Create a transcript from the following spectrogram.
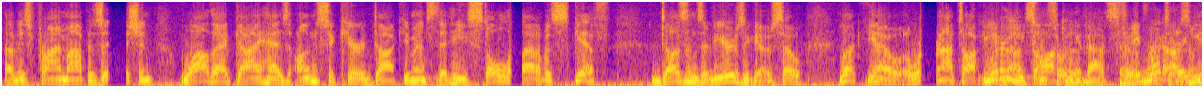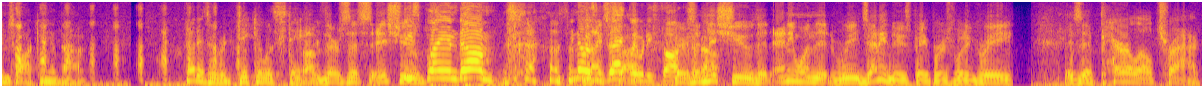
of his prime opposition while that guy has unsecured documents that he stole out of a SCIF dozens of years ago. So, look, you know, we're not talking what about some sort of about, favoritism. What are you talking about? That is a ridiculous statement. Uh, there's this issue. He's playing dumb. he knows nice exactly try. what he's talking there's about. There's an issue that anyone that reads any newspapers would agree is a parallel track,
